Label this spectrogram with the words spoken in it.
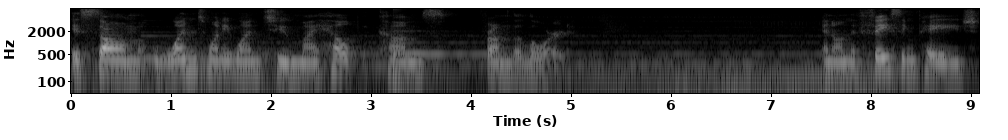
is Psalm 121 2. My help comes from the Lord. And on the facing page,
